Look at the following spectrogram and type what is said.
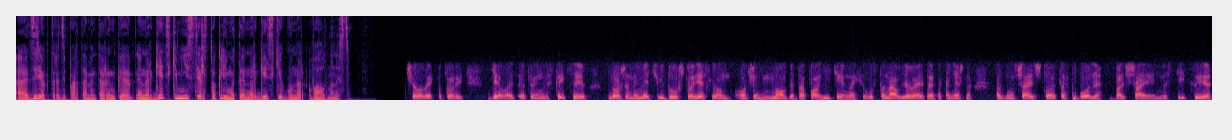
э, директор Департамента рынка энергетики Министерства климата и энергетики Гуннар Валманис. Человек, который делает эту инвестицию, должен иметь в виду, что если он очень много дополнительных устанавливает, это, конечно, означает, что это более большая инвестиция,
